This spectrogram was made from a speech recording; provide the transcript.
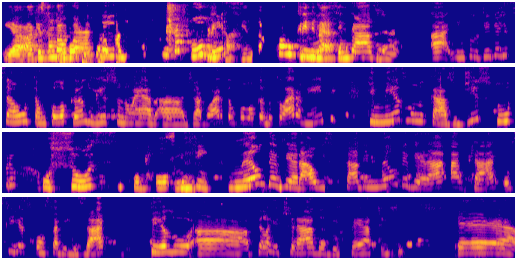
E a, a questão do aborto é política pública, nesse, não como criminal. Nesse como... caso, ah, inclusive, eles são, estão colocando isso, não é a, de agora, estão colocando claramente que, mesmo no caso de estupro, o SUS, o, o, enfim, não deverá, o Estado não deverá arcar ou se responsabilizar pelo, a, pela retirada do feto, enfim. É,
